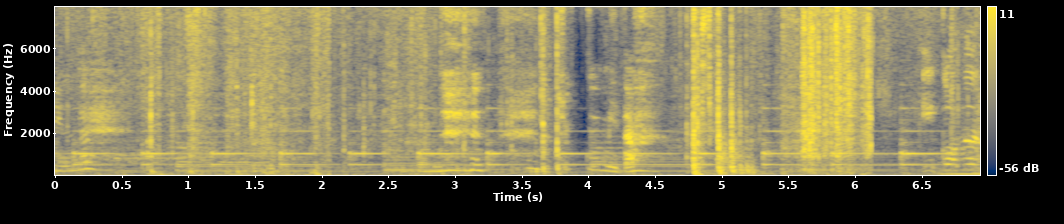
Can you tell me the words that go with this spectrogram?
포장인데 이거는 쭈꾸미다. 이거는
